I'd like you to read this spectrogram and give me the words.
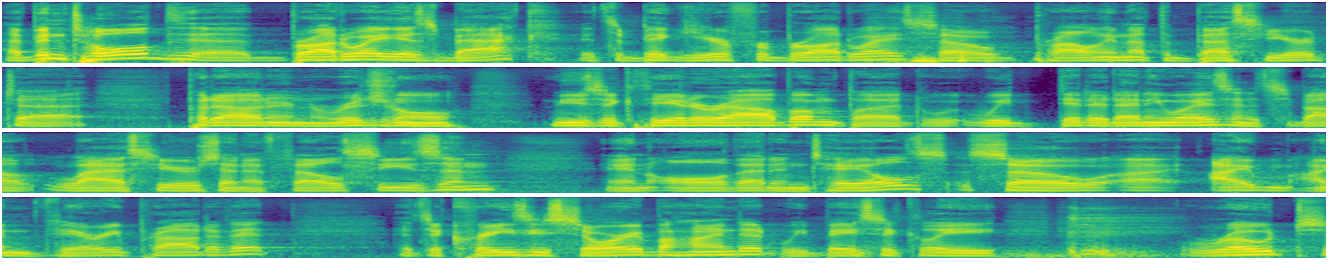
I've been told uh, Broadway is back. It's a big year for Broadway, so probably not the best year to put out an original music theater album, but we did it anyways, and it's about last year's NFL season and all that entails. So uh, I'm I'm very proud of it. It's a crazy story behind it. We basically wrote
